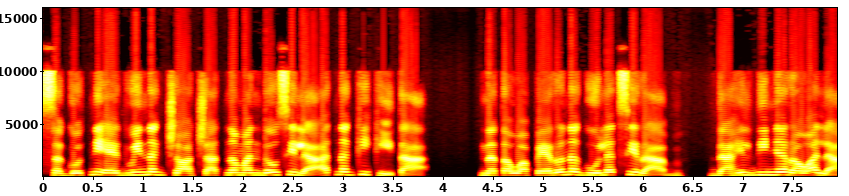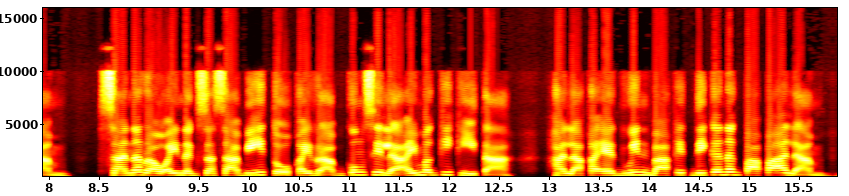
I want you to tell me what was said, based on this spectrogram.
Sagot ni Edwin nagchat-chat naman daw sila at nagkikita. Natawa pero nagulat si Rab, dahil di niya raw alam, sana raw ay nagsasabi ito kay Rab kung sila ay magkikita. Hala ka Edwin bakit di ka nagpapaalam?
